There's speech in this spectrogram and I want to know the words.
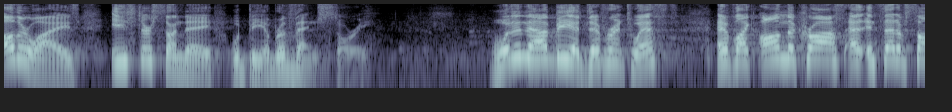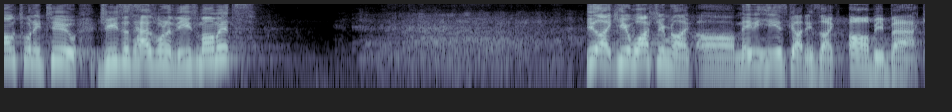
Otherwise, Easter Sunday would be a revenge story. Wouldn't that be a different twist? If, like, on the cross, instead of Psalm 22, Jesus has one of these moments? You like you're watching him, like, oh, maybe he is God. He's like, I'll be back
